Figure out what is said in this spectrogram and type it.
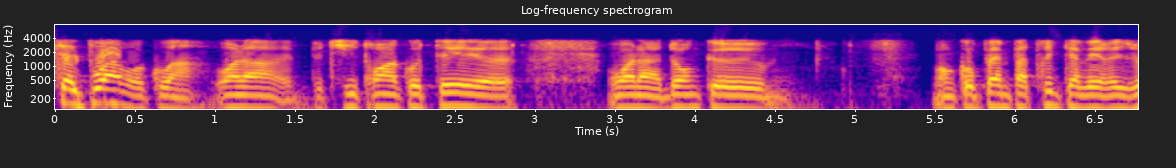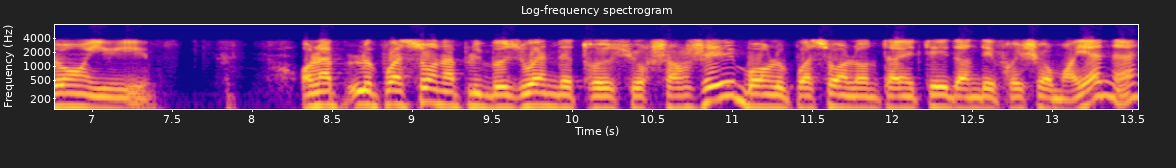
c'est le poivre, quoi. Voilà, petit citron à côté. euh, voilà, donc euh, mon copain Patrick avait raison. On le poisson n'a plus besoin d'être surchargé. Bon, le poisson a longtemps été dans des fraîcheurs moyennes. hein.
